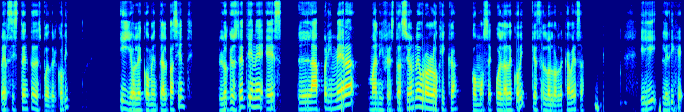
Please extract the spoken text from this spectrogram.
persistente después del COVID. Y yo le comenté al paciente, lo que usted tiene es la primera manifestación neurológica como secuela de COVID, que es el dolor de cabeza. Y le dije,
